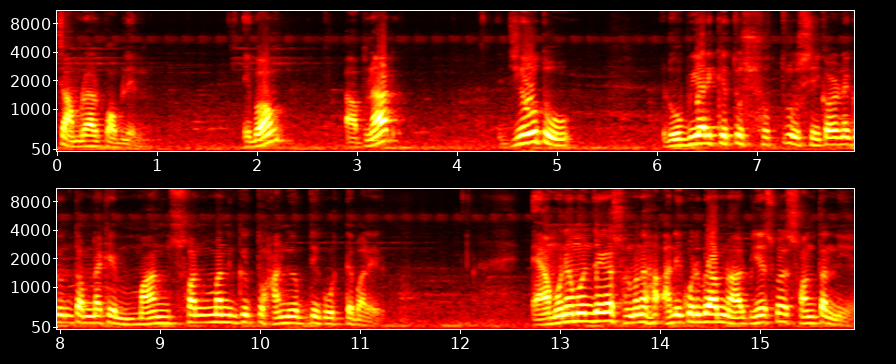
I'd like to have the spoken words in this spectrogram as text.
চামড়ার প্রবলেম এবং আপনার যেহেতু রবি কিন্তু শত্রু, সেই কারণে কিন্তু আপনাকে মান সম্মান কিন্তু হানি অবধি করতে পারে। এমন এমন জায়গায় সম্মান হানি করবে আপনার, বিশেষ করে সন্তান নিয়ে।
